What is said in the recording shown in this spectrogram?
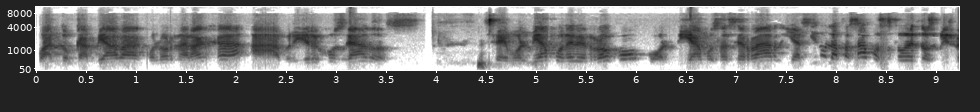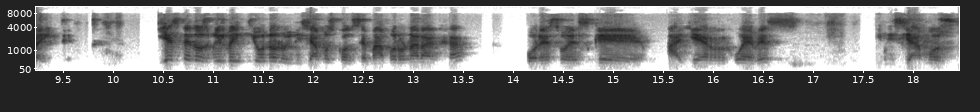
Cuando cambiaba a color naranja, a abrir juzgados. Se volvía a poner en rojo, volvíamos a cerrar y así nos la pasamos todo el 2020 Y este 2021 lo iniciamos con semáforo naranja, por eso es que ayer jueves iniciamos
